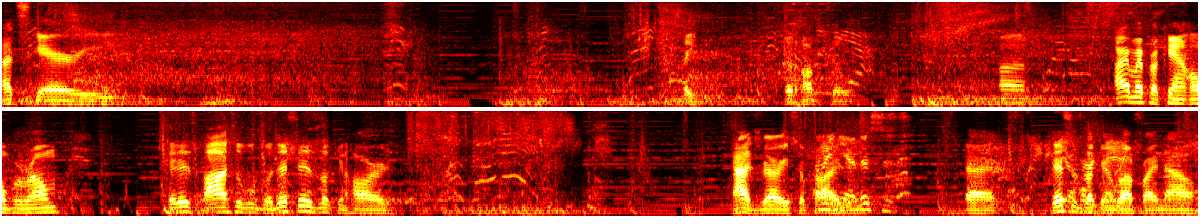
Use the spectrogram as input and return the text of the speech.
That's scary. Hey, good up tilt. Uh, I remember I can't overwhelm. It is possible, but this is looking hard. That's very surprising. yeah, this is. Uh, this is looking game. rough right now.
